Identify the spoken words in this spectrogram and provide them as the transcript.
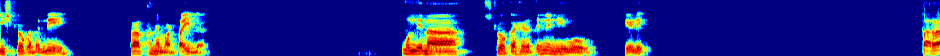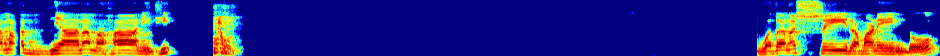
ಈ ಶ್ಲೋಕದಲ್ಲಿ ಪ್ರಾರ್ಥನೆ ಮಾಡ್ತಾ ಇದ್ದಾರೆ. ಮುಂದಿನ ಶ್ಲೋಕ ಹೇಳ್ತೇನೆ ನೀವು ಹೇಳಿ. ಪರಮಜ್ಞಾನ ಮಹಾನಿಧಿ. ವದನ ಶ್ರೀರಮಣೇಂದೋ.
